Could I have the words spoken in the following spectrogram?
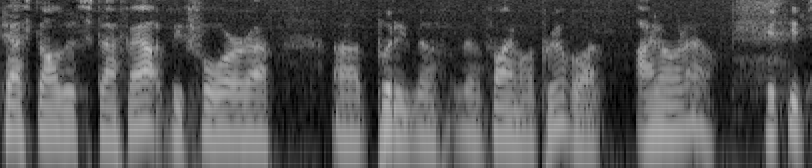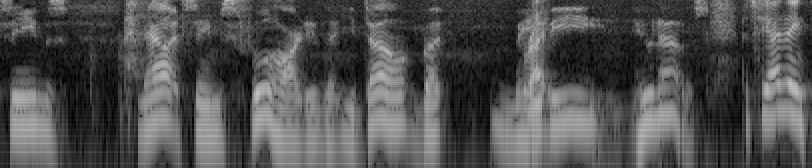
test all this stuff out before uh, uh, putting the, the final approval on. it. I don't know. It, it seems now it seems foolhardy that you don't, but maybe who knows? But see, I think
